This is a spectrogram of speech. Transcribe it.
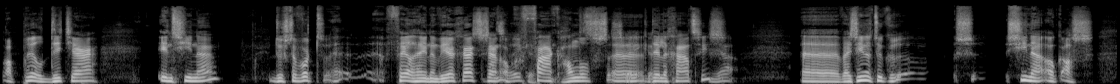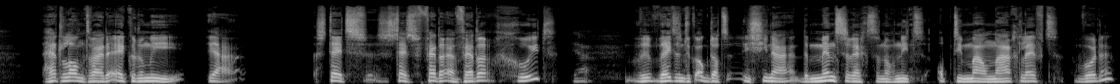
april dit jaar in China. Dus er wordt veel heen en weer gereisd. Er zijn ook vaak handelsdelegaties. Ja. Wij zien natuurlijk China ook als het land waar de economie ja, steeds, steeds verder en verder groeit. Ja. We weten natuurlijk ook dat in China de mensenrechten nog niet optimaal nageleefd worden.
